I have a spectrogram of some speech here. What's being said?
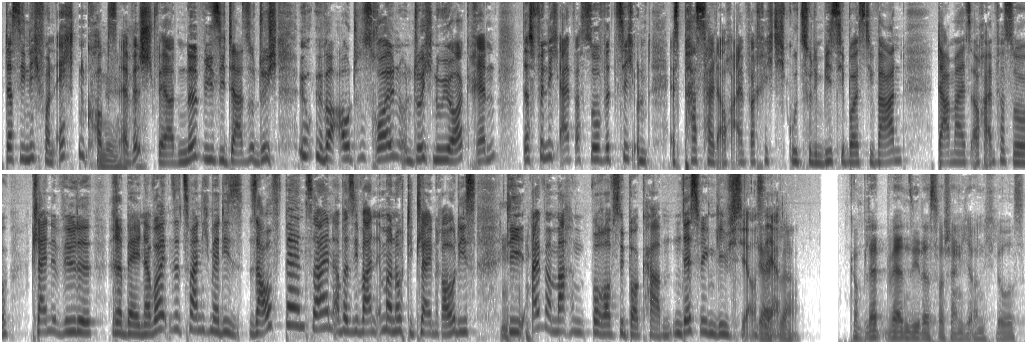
dass sie nicht von echten Cops nee. erwischt werden, ne? wie sie da so durch über Autos rollen wollen und durch New York rennen. Das finde ich einfach so witzig und es passt halt auch einfach richtig gut zu den Beastie Boys. Die waren damals auch einfach so kleine wilde Rebellen. Da wollten sie zwar nicht mehr die Saufband sein, aber sie waren immer noch die kleinen Rowdies, die einfach machen, worauf sie Bock haben. Und deswegen liebe ich sie auch ja, sehr. Klar. Komplett werden sie das wahrscheinlich auch nicht los.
